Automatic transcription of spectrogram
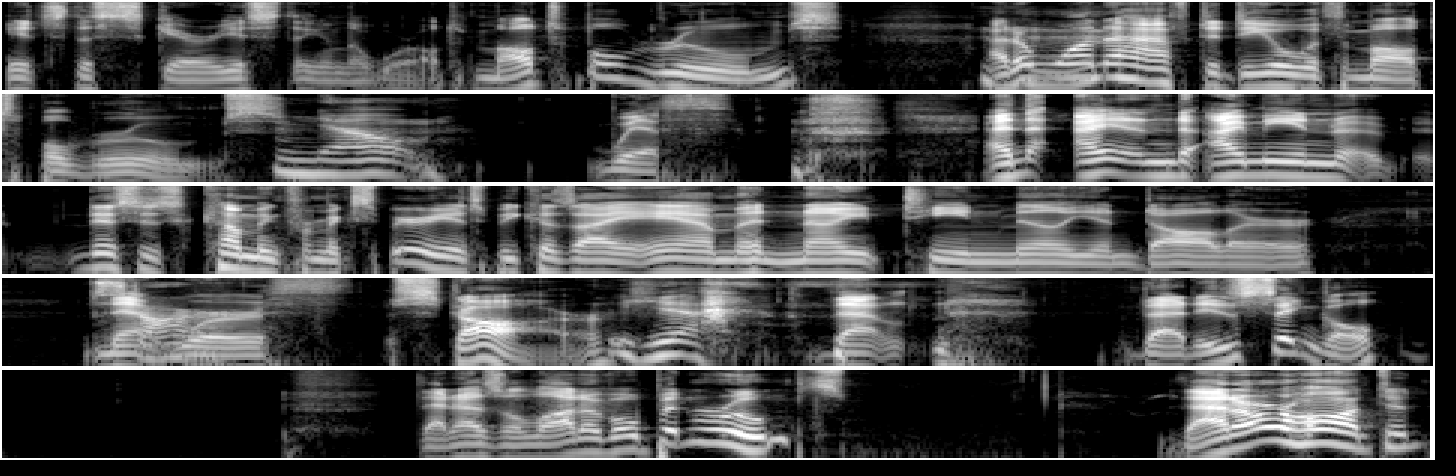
it's the scariest thing in the world multiple rooms i don't want to mm-hmm. have to deal with multiple rooms No. with and and I mean this is coming from experience because I am a 19 million dollar net Star. worth star Yeah. that that is single that has a lot of open rooms that are haunted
